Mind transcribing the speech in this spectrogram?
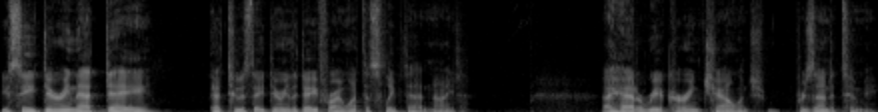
You see, during that day, that Tuesday, during the day before I went to sleep that night, I had a reoccurring challenge presented to me.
